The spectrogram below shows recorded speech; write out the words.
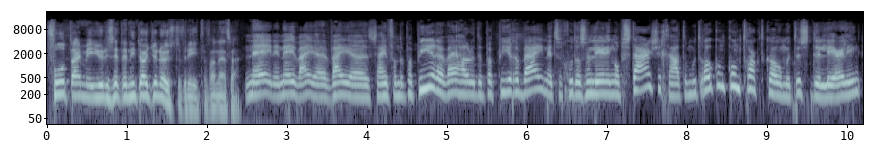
fulltime. Jullie zitten niet uit je neus te vreten, Vanessa. Nee, nee, nee. Wij, eh, wij eh, zijn van de papieren. Wij houden de papieren bij. Net zo goed als een leerling op stage gaat. Dan moet er ook een contract komen tussen de leerling,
